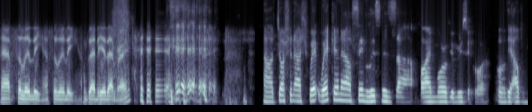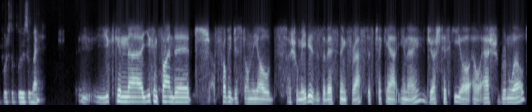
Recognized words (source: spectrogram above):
Absolutely, absolutely. I'm glad to hear that, bro. uh, Josh and Ash, where, where can our SYN listeners uh, find more of your music or, or the album Push the Blues Away? You can uh, you can find it probably just on the old social medias is the best thing for us. Just check out you know Josh Teskey or, or Ash Grunwald,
